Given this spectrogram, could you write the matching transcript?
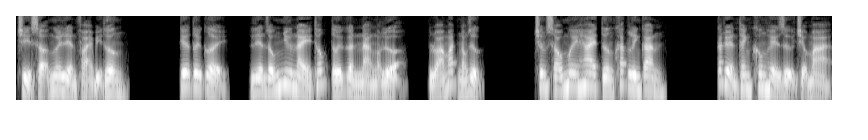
chỉ sợ ngươi liền phải bị thương. Kia tươi cười, liền giống như này thốc tới gần nàng ngọn lửa, lóa mắt nóng rực. Chương 62 tương khắc linh căn. Các tuyển thanh không hề dự triệu mà,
